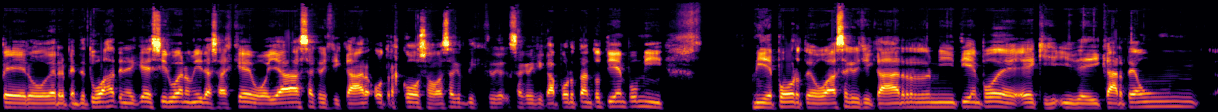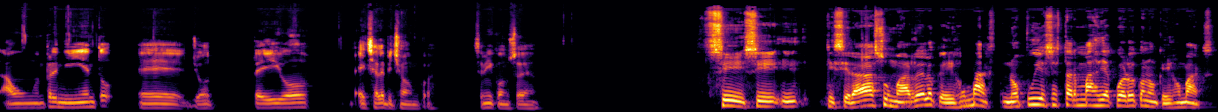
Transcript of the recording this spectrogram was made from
pero de repente tú vas a tener que decir, bueno, mira, sabes que voy a sacrificar otras cosas, voy a sacrificar por tanto tiempo mi, mi deporte o voy a sacrificar mi tiempo de X y dedicarte a un, a un emprendimiento, eh, yo te digo, échale pichón, pues. Ese es mi consejo. Sí, sí, y quisiera sumarle lo que dijo Max. No pudiese estar más de acuerdo con lo que dijo Max.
